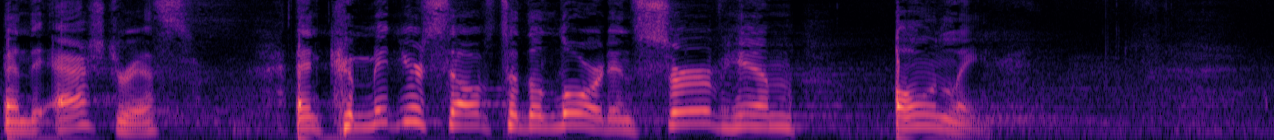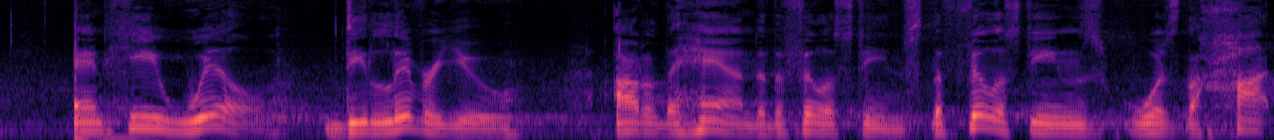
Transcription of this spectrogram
and the Ashtoreths and commit yourselves to the Lord and serve him only and he will deliver you out of the hand of the Philistines. The Philistines was the hot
